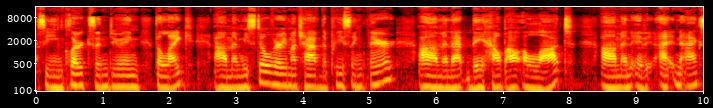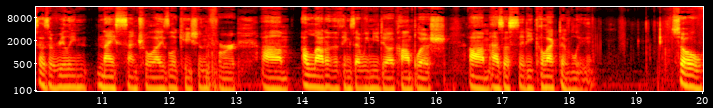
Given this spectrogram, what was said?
seeing clerks and doing the like. Um, and we still very much have the precinct there, um, and that they help out a lot. Um, and it, it, acts as a really nice centralized location for um, a lot of the things that we need to accomplish um, as a city collectively. So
